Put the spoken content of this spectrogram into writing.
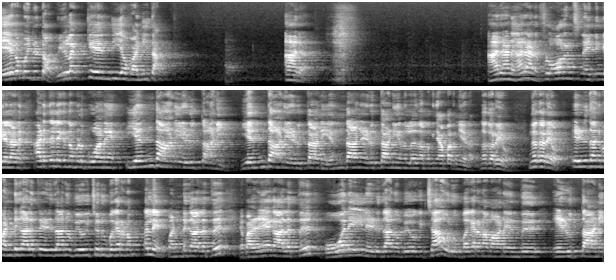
വേഗം പോയിട്ടോ വിളക്കേന്തിയ വനിത ആരാണ്? ആരാണ്? ആരാണ്? ഫ്ലോറൻസ് നൈറ്റിംഗേൽ ആണ് അടുത്തതിലേക്ക് നമ്മൾ പോവാണ്. എന്താണ് എഴുത്താണി? എന്താണ് എഴുത്താണി? എന്താണ് എഴുത്താണി എന്നുള്ളത് നമുക്ക് ഞാൻ പറഞ്ഞുതരാം. നിങ്ങൾക്കറിയോ? നിങ്ങൾക്കറിയോ? എഴുതാൻ പണ്ട് കാലത്ത് എഴുതാൻ ഉപയോഗിച്ച ഒരു ഉപകരണം അല്ലേ? പണ്ട് കാലത്ത് പഴയ കാലത്ത് ഓലയിൽ എഴുതാൻ ഉപയോഗിച്ച ഒരു ഉപകരണമാണ് എന്ത്? എഴുത്താണി.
